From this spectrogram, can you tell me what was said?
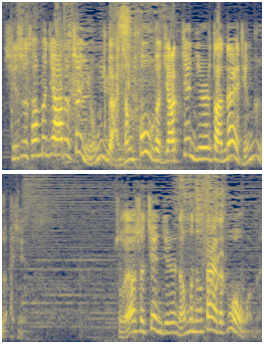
其实他们家的阵容远程 poke 加剑姬儿单带挺恶心。主要是剑姬儿能不能带得过我们。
